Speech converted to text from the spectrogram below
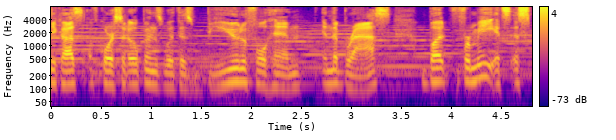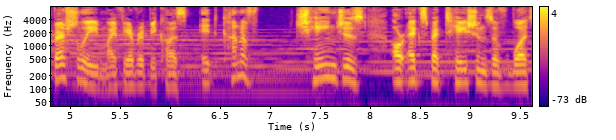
because of course it opens with this beautiful hymn in the brass but for me it's especially my favorite because it kind of changes our expectations of what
